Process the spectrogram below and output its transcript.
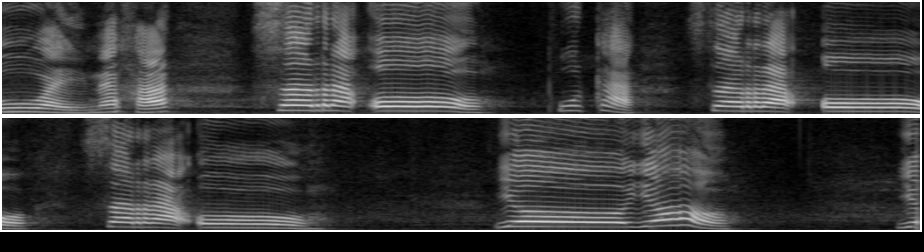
ด้วยนะคะ สระโอ พูดค่ะ สระโอ สระโอ โยโยโย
